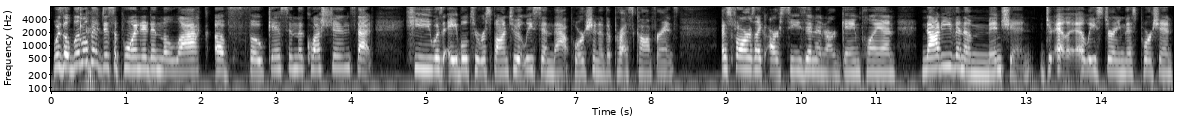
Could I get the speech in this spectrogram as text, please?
was a little bit disappointed in the lack of focus in the questions that he was able to respond to, at least in that portion of the press conference. As far as like our season and our game plan, not even a mention, at least during this portion,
